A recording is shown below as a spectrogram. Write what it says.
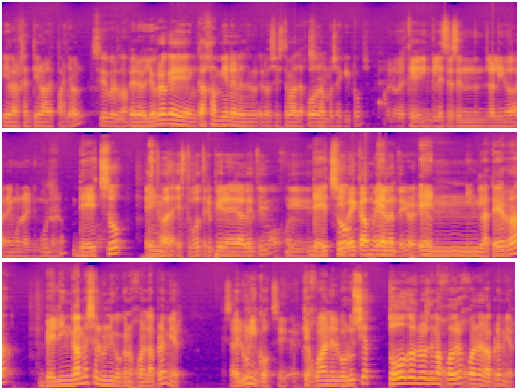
y el argentino al español. Sí, es verdad. Pero yo creo que encajan bien en, el- en los sistemas de juego de ambos equipos. Bueno, es que ingleses en la liga ahora mismo no hay ninguno, ¿no? De hecho, en, estuvo Trippier en el Atleti y, de hecho, y Beckham era el en- anterior. creo. en Inglaterra, Bellingham es el único que no juega en la Premier. Exacto, el único sí. que juega en el Borussia. Todos los demás jugadores juegan en la Premier.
